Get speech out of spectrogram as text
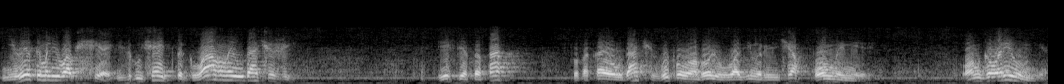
Не в этом ли вообще и заключается главная удача жизни? Если это так, то такая удача выпала на долю Владимира Ильича в полной мере. Он говорил мне,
